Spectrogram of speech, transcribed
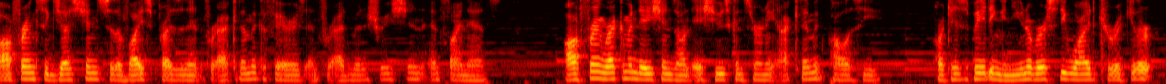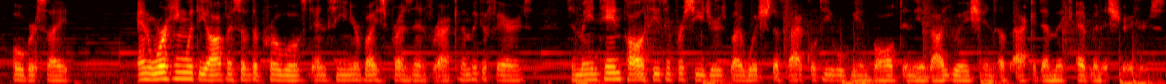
offering suggestions to the Vice President for Academic Affairs and for Administration and Finance, offering recommendations on issues concerning academic policy, participating in university wide curricular oversight, and working with the Office of the Provost and Senior Vice President for Academic Affairs to maintain policies and procedures by which the faculty will be involved in the evaluation of academic administrators.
